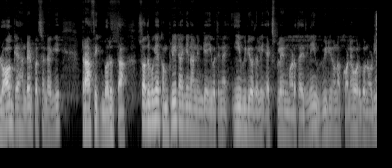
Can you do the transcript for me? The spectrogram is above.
ಬ್ಲಾಗ್ಗೆ ಹಂಡ್ರೆಡ್ ಪರ್ಸೆಂಟ್ ಆಗಿ ಟ್ರಾಫಿಕ್ ಬರುತ್ತಾ? ಸೊ ಅದ್ರ ಬಗ್ಗೆ ಕಂಪ್ಲೀಟ್ ಆಗಿ ನಾನು ನಿಮಗೆ ಇವತ್ತಿನ ಈ ವಿಡಿಯೋದಲ್ಲಿ ಎಕ್ಸ್ಪ್ಲೈನ್ ಮಾಡ್ತಾ ಇದ್ದೀನಿ. ವಿಡಿಯೋನ ಕೊನೆವರೆಗೂ ನೋಡಿ.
